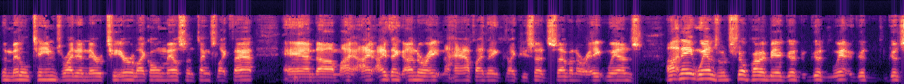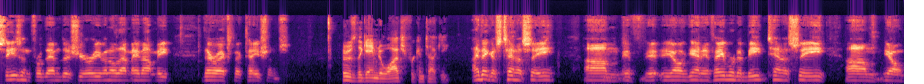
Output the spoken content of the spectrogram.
the middle teams right in their tier, like Ole Miss and things like that. And um, I, I, I think under eight and a half. I think, like you said, seven or eight wins uh, and eight wins would still probably be a good, good win, good, good season for them this year, even though that may not meet their expectations. Who's the game to watch for Kentucky? I think it's Tennessee. Um, if you know, again, if they were to beat Tennessee, um, you know,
